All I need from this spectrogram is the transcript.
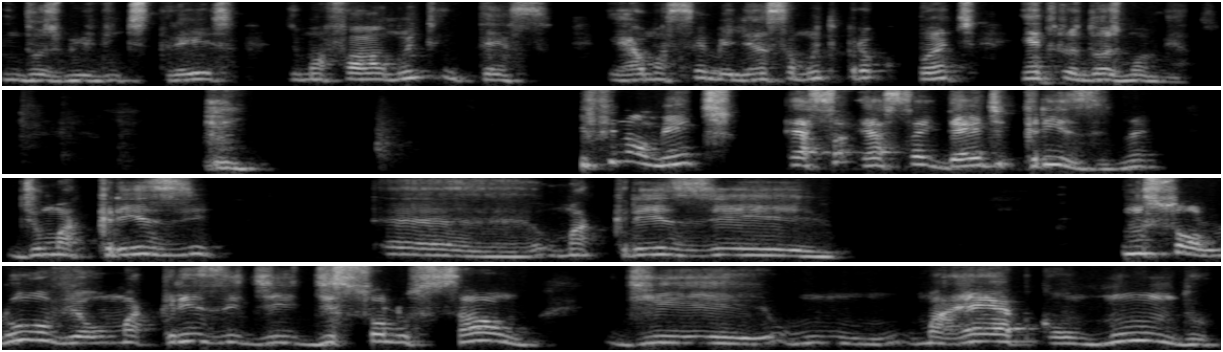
em 2023, de uma forma muito intensa. É uma semelhança muito preocupante entre os dois momentos. E, finalmente, essa, essa ideia de crise, né? de uma crise, é, uma crise insolúvel, uma crise de dissolução de um, uma época, um mundo.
